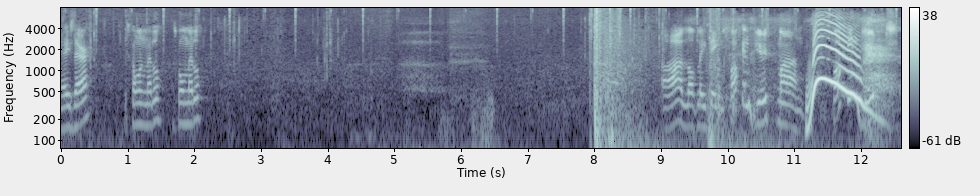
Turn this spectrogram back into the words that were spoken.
Yeah, he's there. He's going middle. He's going middle. Ah, lovely Dean. Fucking beaut, man. Woo! Beaut.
